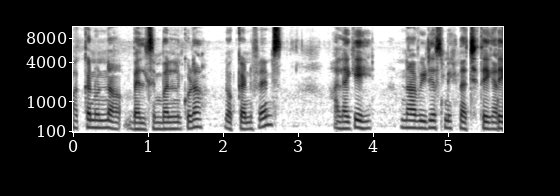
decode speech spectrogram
పక్కనున్న బెల్ సింబల్ని కూడా నొక్కండి ఫ్రెండ్స్. అలాగే నా వీడియోస్ మీకు నచ్చితే కనుక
